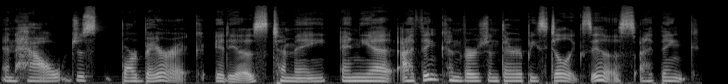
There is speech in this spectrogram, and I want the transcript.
and how just barbaric it is to me. And yet, I think conversion therapy still exists. I think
